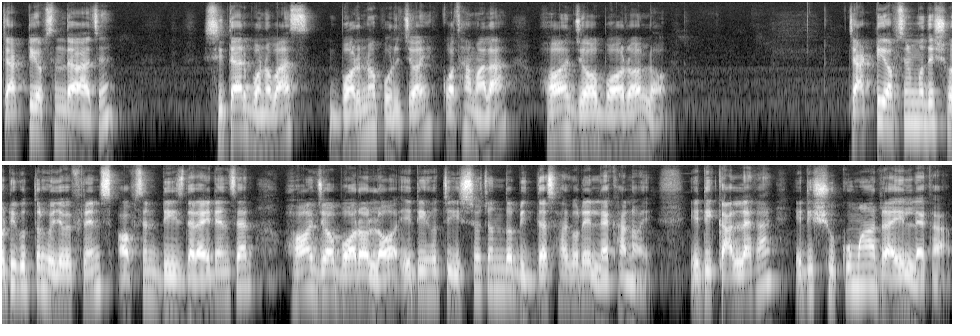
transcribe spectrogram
চারটি অপশন দেওয়া আছে। সীতার বনবাস, বর্ণ পরিচয়, কথামালা, হ, জ, ব, র, ল। চারটি অপশনের মধ্যে সঠিক উত্তর হয়ে যাবে friends option D is the right answer হ, জ বড় ল, এটি হচ্ছে ঈশ্বরচন্দ্র বিদ্যাসাগরের লেখা নয়। এটি কার লেখা? এটি সুকুমার রায়ের লেখা।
